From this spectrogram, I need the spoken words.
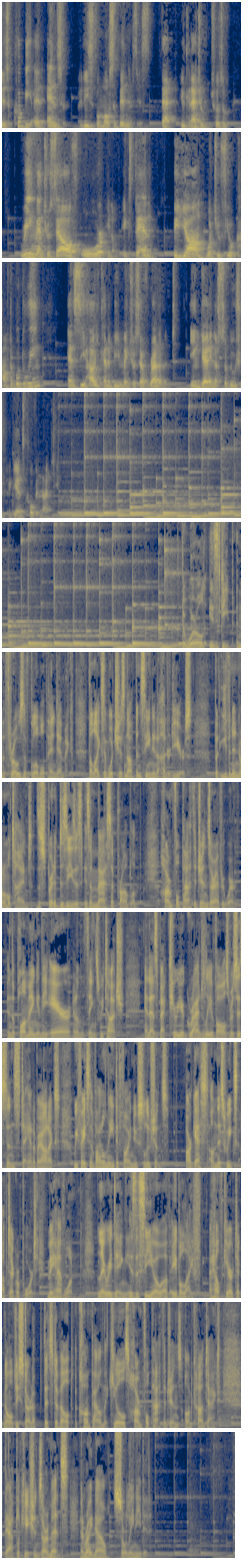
this could be an answer, at least for most businesses, that you can actually sort of reinvent yourself or you know extend beyond what you feel comfortable doing and see how you can be make yourself relevant in getting a solution against COVID-19. Is deep in the throes of global pandemic, the likes of which has not been seen in 100 years. But even in normal times, the spread of diseases is a massive problem. Harmful pathogens are everywhere, in the plumbing, in the air, and on the things we touch. And as bacteria gradually evolves resistance to antibiotics, we face a vital need to find new solutions. Our guest on this week's UpTech Report may have one. Larry Ding is the CEO of AbleLife, a healthcare technology startup that's developed a compound that kills harmful pathogens on contact. The applications are immense, and right now, sorely needed.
